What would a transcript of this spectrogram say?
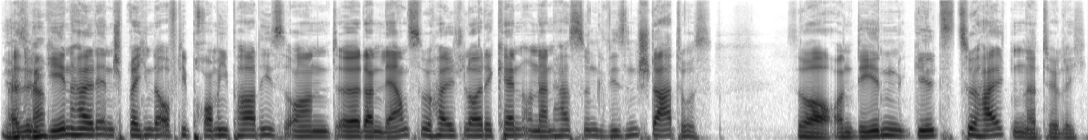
Ja, also klar. die gehen halt entsprechend auf die Promi-Partys und äh, dann lernst du halt Leute kennen und dann hast du einen gewissen Status. So, und den gilt es zu halten natürlich.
